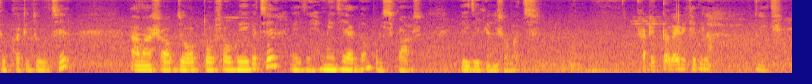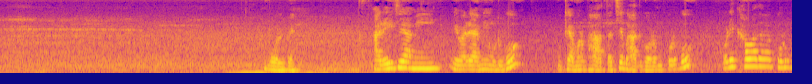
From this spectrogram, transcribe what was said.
ধূপকাঠি চলছে আমার সব জব টব সব হয়ে গেছে। এই যে মেঝে একদম পরিষ্কার। এই যে এখানে সব আছে। খাটের তলায় রেখে দিলাম। এই যে। বলবেন। আর এই যে আমি, এবারে আমি উঠবো। উঠে আমার ভাত আছে, ভাত গরম করব। করে খাওয়া দাওয়া করব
